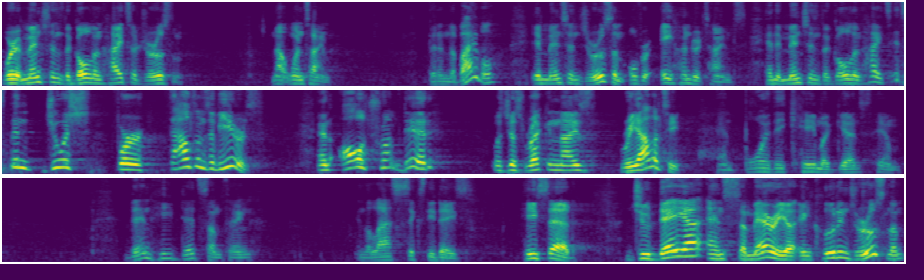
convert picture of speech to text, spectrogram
where it mentions the Golan Heights of Jerusalem. Not one time. But in the Bible, it mentions Jerusalem over 800 times. And it mentions the Golan Heights. It's been Jewish for thousands of years. And all Trump did was just recognize reality. And boy, they came against him. Then he did something in the last 60 days. He said, Judea and Samaria, including Jerusalem,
